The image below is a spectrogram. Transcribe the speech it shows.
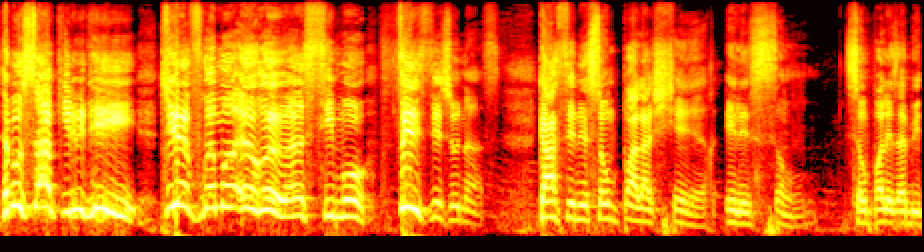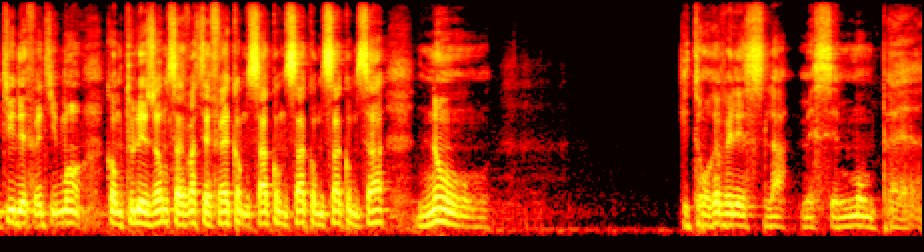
C'est pour ça qu'il lui dit, tu es vraiment heureux, hein, Simon, fils de Jonas, car ce ne sont pas la chair et les sangs. Ce ne sont pas les habitudes, effectivement, comme tous les hommes, ça va se faire comme ça, comme ça, comme ça, comme ça. Non. Qui t'ont révélé cela, mais c'est mon Père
